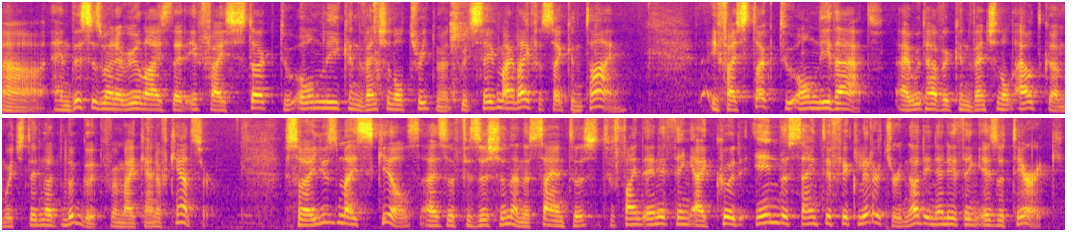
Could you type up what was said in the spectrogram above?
Uh, and this is when I realized that if I stuck to only conventional treatments, which saved my life a second time, if I stuck to only that, I would have a conventional outcome which did not look good for my kind of cancer. So I used my skills as a physician and a scientist to find anything I could in the scientific literature, not in anything esoteric,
